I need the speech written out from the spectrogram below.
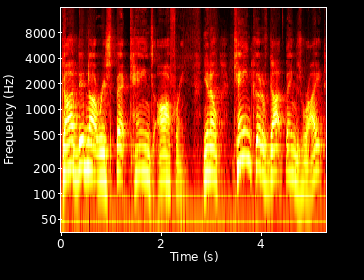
God did not respect Cain's offering. You know, Cain could have got things right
